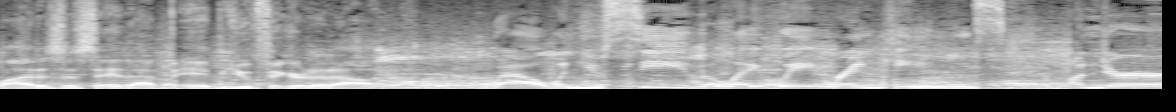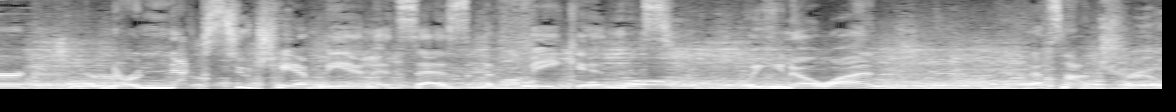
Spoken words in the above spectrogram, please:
Why does it say that, babe? You figured it out. Well, when you see the lightweight rankings under or next to champion, it says vacant. But you know what? That's not true.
